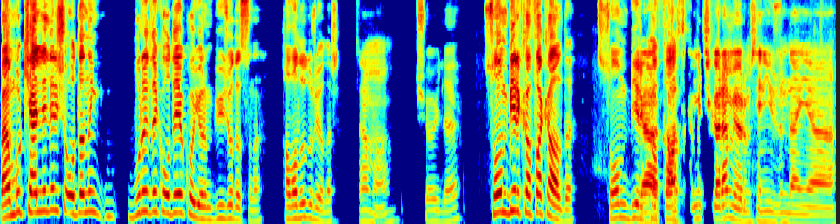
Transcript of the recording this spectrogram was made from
Ben bu kelleleri şu odanın buradaki odaya koyuyorum büyücü odasına. Havalı duruyorlar. Tamam. Şöyle. Son bir kafa kaldı. Son bir ya kafa. kaskımı çıkaramıyorum senin yüzünden ya.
